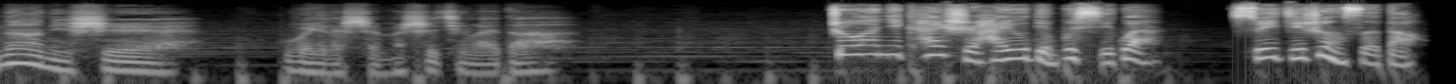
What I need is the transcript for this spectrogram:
那你是为了什么事情来的？”周安妮开始还有点不习惯，随即正色道：“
